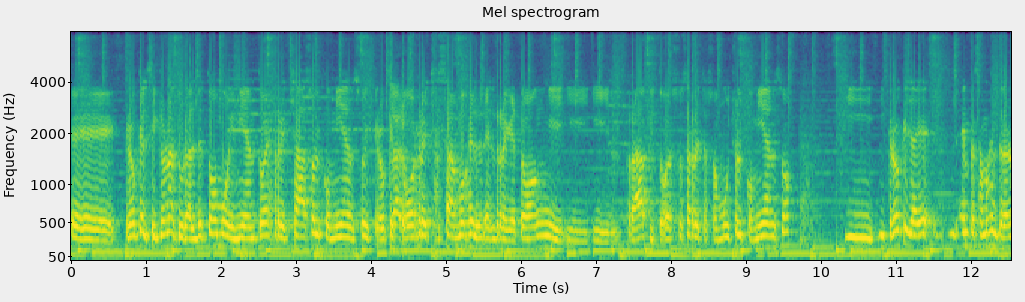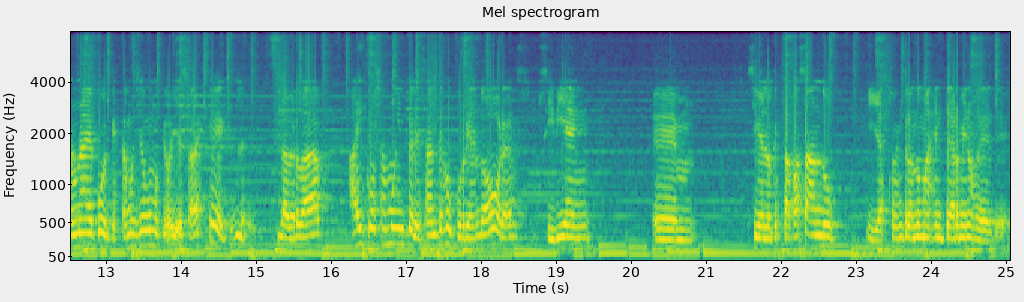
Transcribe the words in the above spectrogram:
eh, creo que el ciclo natural de todo movimiento es rechazo al comienzo y creo que todos rechazamos el, reggaetón y, el rap y todo eso se rechazó mucho al comienzo y, creo que ya empezamos a entrar en una época que estamos diciendo como que oye, ¿sabes qué? La, verdad hay cosas muy interesantes ocurriendo ahora, si bien, em, si bien lo que está pasando, y ya estoy entrando más en términos de,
